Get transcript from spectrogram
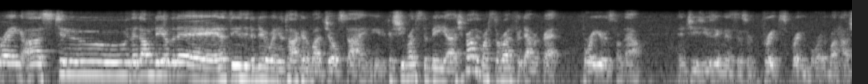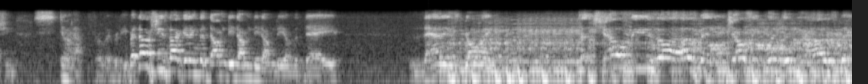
bring us to the dumpty of the day. And it's easy to do when you're talking about Jill Stein. Because she wants to be, uh, she probably wants to run for Democrat four years from now. And she's using this as her great springboard about how she stood up for liberty. But no, she's not getting the dumpty dumpty dumpty of the day. That is going to Chelsea's husband, Chelsea Clinton's husband.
